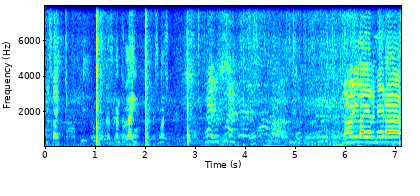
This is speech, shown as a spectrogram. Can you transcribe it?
Bisa. Kasih kantor lain, kasih masuk. Mari layar merah.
